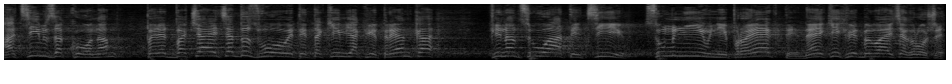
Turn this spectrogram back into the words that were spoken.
А цим законом передбачається дозволити таким, як Вітренка, фінансувати ці сумнівні проекти, на яких відбиваються гроші,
